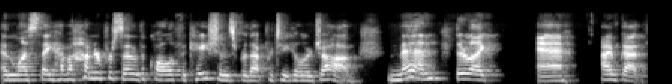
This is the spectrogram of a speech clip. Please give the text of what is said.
unless they have 100% of the qualifications for that particular job. Men, they're like, eh, I've got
